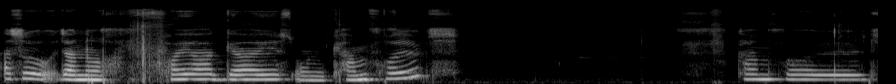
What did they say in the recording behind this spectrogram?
Achso, dann noch Feuergeist und Kampfholz. Kampfholz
